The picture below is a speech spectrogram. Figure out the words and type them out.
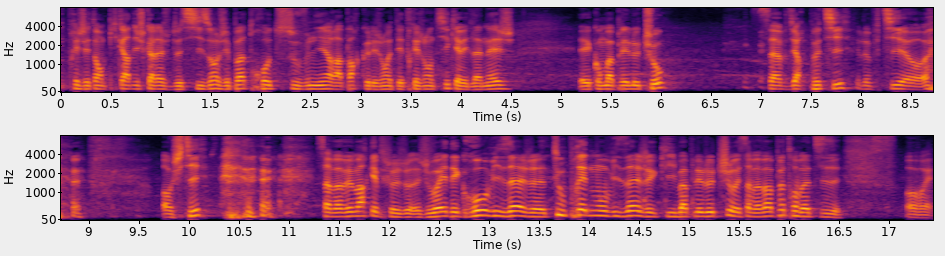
après, j'étais en Picardie jusqu'à l'âge de 6 ans. J'ai pas trop de souvenirs, à part que les gens étaient très gentils, qu'il y avait de la neige et qu'on m'appelait le Cho. Ça veut dire petit, le petit en ch'ti. ça m'avait marqué parce que je, voyais des gros visages tout près de mon visage qui m'appelaient le Cho et ça m'avait un peu traumatisé. En vrai.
